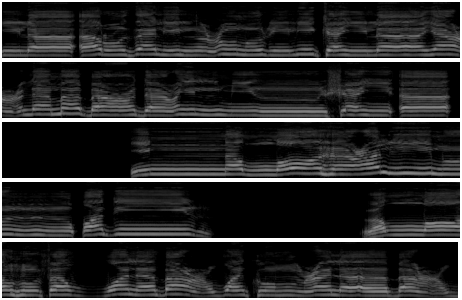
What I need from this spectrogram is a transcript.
إِلَى أَرْذَلِ الْعُمُرِ لِكَي لَا يَعْلَمَ بَعْدَ عِلْمٍ شَيْئًا. إِنَّ اللَّهَ عَلِيمٌ قَدِيرٌ. وَاللَّهُ فَضَّلَ بَعْضَكُمْ عَلَى بَعْضٍ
